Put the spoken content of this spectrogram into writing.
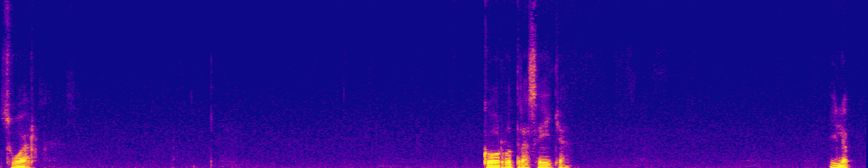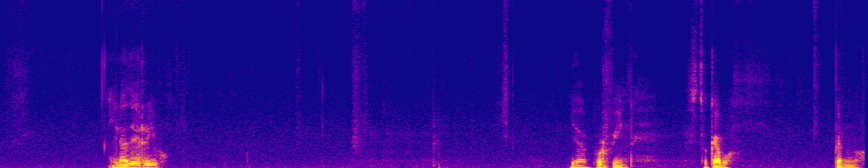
su arma. Corro tras ella y la, y la derribo. Ya por fin, esto acabó, pero no.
